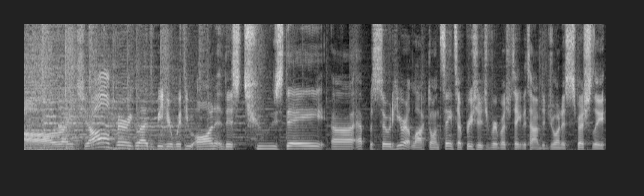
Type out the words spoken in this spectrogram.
All right, y'all. Very glad to be here with you on this Tuesday uh, episode here at Locked On Saints. I appreciate you very much for taking the time to join us, especially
